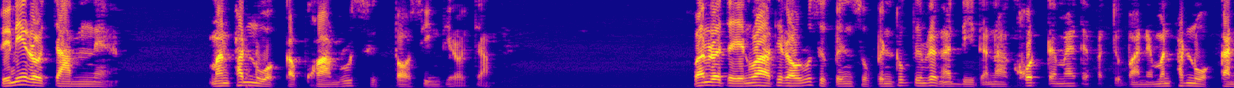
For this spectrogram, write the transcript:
ทีนี้เราจำเนี่ย มันผนวกกับความรู้สึกต่อสิ่งที่เราจำเพราะเราจะเห็นว่าที่เรารู้สึกเป็นสุขเป็นทุกข์ถึงเรื่องอดีตอนาคตแต่แม้แต่ปัจจุบันเนี่ยมันผนวกกัน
